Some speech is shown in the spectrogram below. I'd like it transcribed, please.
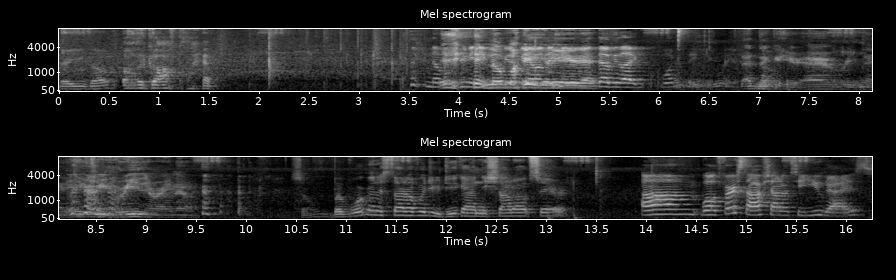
There you go. Oh, the golf clap. Nobody's gonna even Nobody be able to gonna hear hear it. They'll be like, "What are they doing?" That nigga hear everything. He be breathing right now. So, but we're gonna start off with you. Do you got any shout outs, Sarah? Um. Well, first off, shout out to you guys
